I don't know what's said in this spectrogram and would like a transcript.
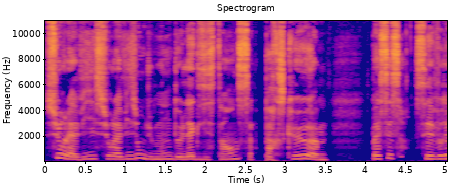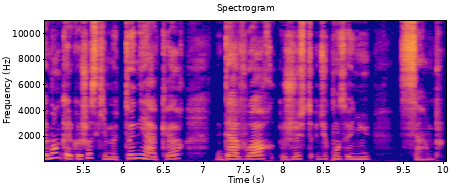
sur la vie, sur la vision du monde, de l'existence, parce que euh, bah, c'est ça, c'est vraiment quelque chose qui me tenait à cœur d'avoir juste du contenu simple,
